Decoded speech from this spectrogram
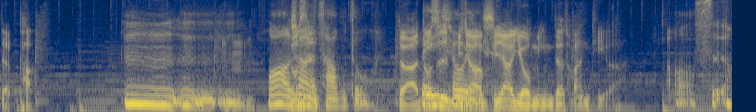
的 pop。嗯嗯嗯嗯，我好像也差不多。对啊，都是比较比较有名的团体了。哦，是哦，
